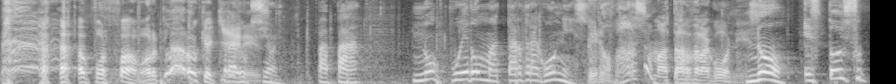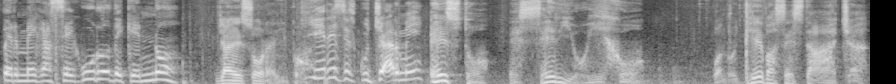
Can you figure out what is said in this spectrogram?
Por favor, claro que quieres. Traducción. Papá, no puedo matar dragones. Pero vas a matar dragones. No, estoy súper mega seguro de que no. Ya es hora, Hippo. ¿Quieres escucharme? Esto es serio, hijo. Cuando llevas esta hacha,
